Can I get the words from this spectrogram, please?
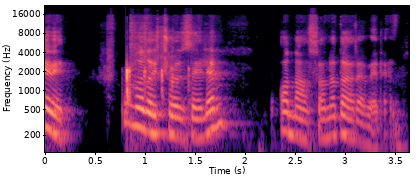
Evet, bunu da çözelim. Ondan sonra da ara verelim.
